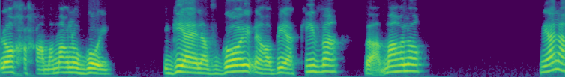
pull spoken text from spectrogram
לא החכם, אמר לו גוי. הגיע אליו גוי לרבי עקיבא ואמר לו, יאללה,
